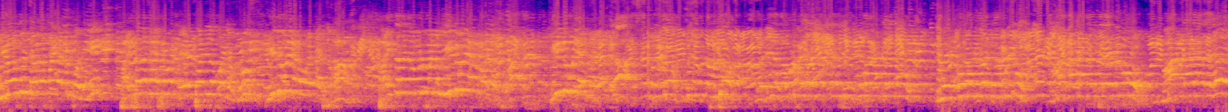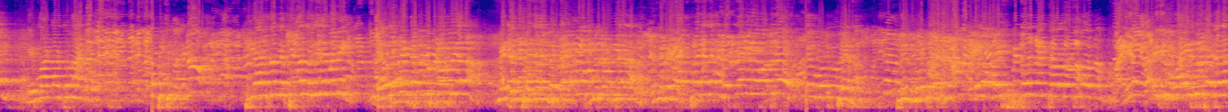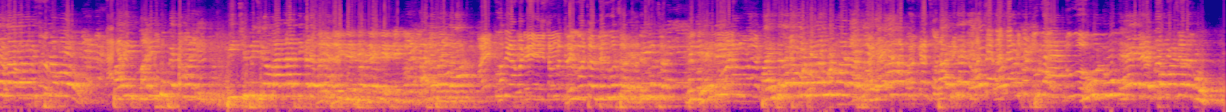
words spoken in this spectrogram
ఈ రోజు డెవలప్మెంట్ అనుకోండి పైసల కార్యక్రమం వేరే పార్టీలో పోయినప్పుడు ఇది కూడా లైన్స్ లైన్స్ పెట్టమని పిచ్చి పిచ్చిగా మాట్లాడితే ఇక్కడ పైసలు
